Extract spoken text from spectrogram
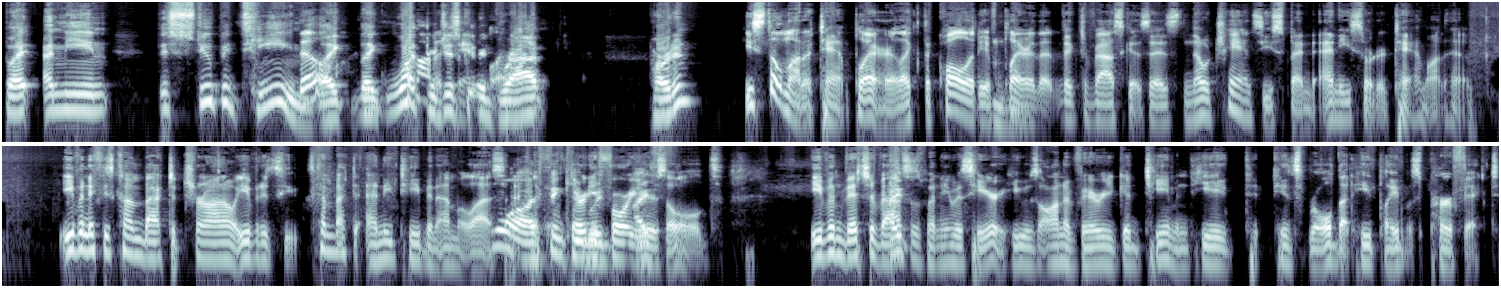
but I mean this stupid team, Still, like like what they're just going to player. grab. Pardon? he's still not a TAM player. Like the quality of Mhm. player that Victor Vázquez is, no chance you spend any sort of TAM on him. Even if he's coming back to Toronto, even if he's coming back to any team in MLS. Well, I think he would- 34 I- years old. Even Victor Vázquez, when he was here, he was on a very good team, and he his role that he played was perfect.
